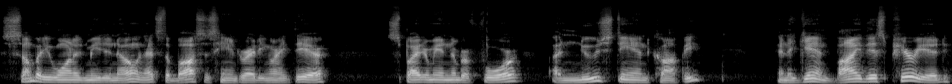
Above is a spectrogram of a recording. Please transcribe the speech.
somebody wanted me to know, and that's the boss's handwriting right there. Spider-Man number 4, a newsstand copy. And again, by this period,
